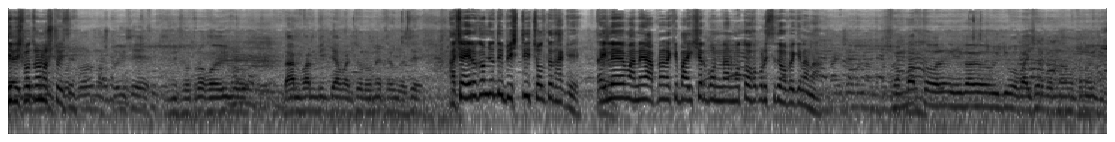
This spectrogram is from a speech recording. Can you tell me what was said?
জিনিসপত্র নষ্ট হয়েছে নষ্ট হয়েছে জিনিসপত্র হইল দান ফান বিদ্যা মানুষের অনেক হয়ে গেছে। আচ্ছা এরকম যদি বৃষ্টি চলতে থাকে তাইলে মানে আপনারা কি বাইশের বন্যার মতো পরিস্থিতি হবে কিনা না? সম্ভব তো এইভাবে ওই দিব বাইশের বন্যার মতন ওই দিব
